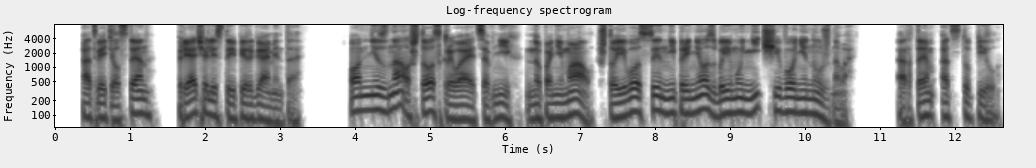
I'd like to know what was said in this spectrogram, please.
— ответил Стэн, пряча листы пергамента. Он не знал, что скрывается в них, но понимал, что его сын не принес бы ему ничего ненужного. Артем отступил,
